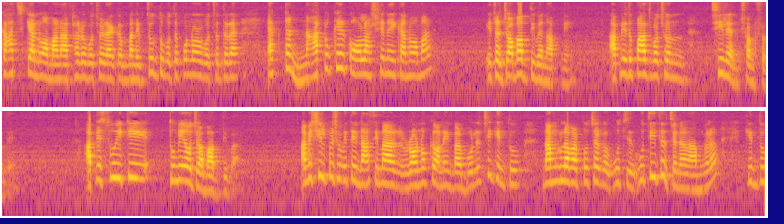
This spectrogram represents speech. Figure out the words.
কাজ কেন আমার আঠারো বছর এক মানে চোদ্দ বছর পনেরো বছর ধরে একটা নাটকের কল আসে নাই কেন আমার? এটা জবাব দিবেন আপনি। আপনি তো পাঁচ বছর ছিলেন সংসদে। আপনি সুইটি তুমিও জবাব দিবা। আমি শিল্প সমিতি নাসিমার রনককে অনেকবার বলেছি, কিন্তু নামগুলো আমার প্রচার উচিত উচিত হচ্ছে না নামগুলো। কিন্তু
